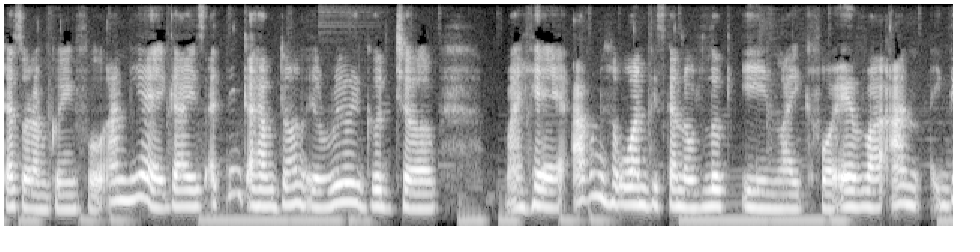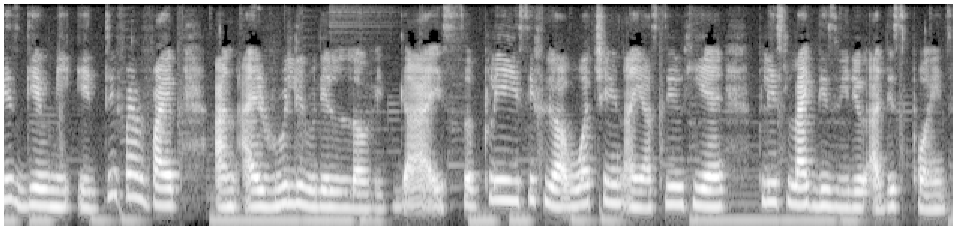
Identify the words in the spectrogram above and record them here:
That's what I'm going for. And yeah, guys, I think I have done a really good job my hair i haven't worn this kind of look in like forever and this gave me a different vibe and i really really love it guys. So please if you are watching and you're still here please like this video at this point.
